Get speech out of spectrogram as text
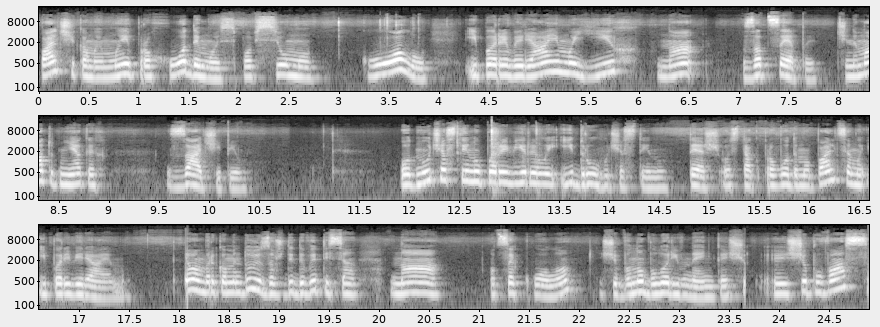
пальчиками ми проходимось по всьому колу і перевіряємо їх на зацепи. Чи нема тут ніяких зачіпів. Одну частину перевірили, і другу частину. Теж ось так проводимо пальцями і перевіряємо. Я вам рекомендую завжди дивитися на оце коло, щоб воно було рівненьке. Е, щоб у вас,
